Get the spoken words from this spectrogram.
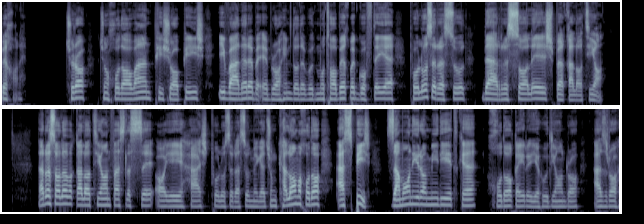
بخوانیم. چرا؟ چون خداوند پیشا پیش این وعده به ابراهیم داده بود مطابق به گفته پولس رسول در رسالش به قلاتیان در رساله به قلاتیان فصل 3 آیه 8 پولس رسول میگه چون کلام خدا از پیش زمانی را می‌دید که خدا غیر یهودیان را از راه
